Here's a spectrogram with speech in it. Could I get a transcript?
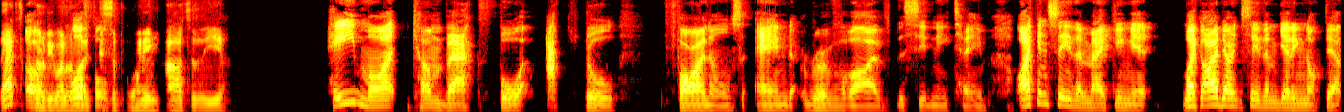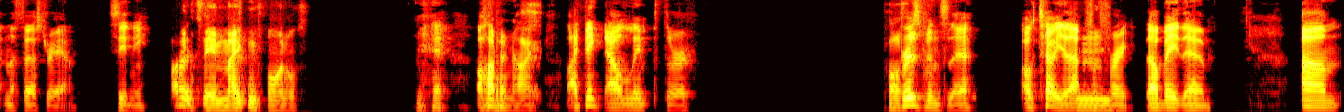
That's Oh, got to be one of the awful. most disappointing parts of the year. He might come back for actual finals and revive the Sydney team. I can see them making it like I don't see them getting knocked out in the first round. Sydney. I don't see them making finals. Yeah, I don't know. I think they'll limp through. Poss- Brisbane's there. I'll tell you that for Mm. free. They'll beat them. Um,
